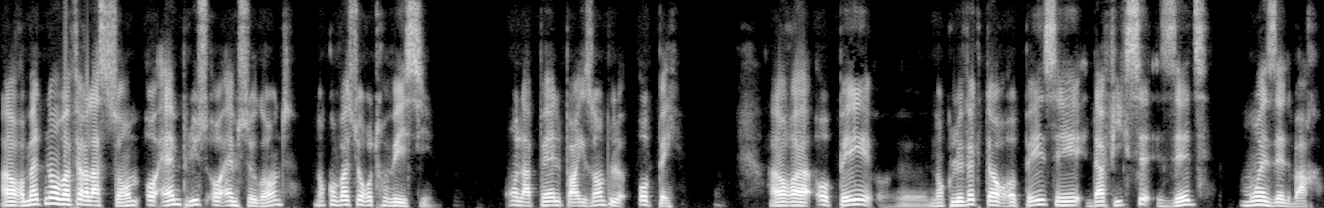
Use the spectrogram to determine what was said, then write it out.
Alors, maintenant, on va faire la somme OM plus OM seconde. Donc, on va se retrouver ici. On l'appelle, par exemple, OP. Alors, euh, OP, donc le vecteur OP, c'est d'affixe Z moins Z bar.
